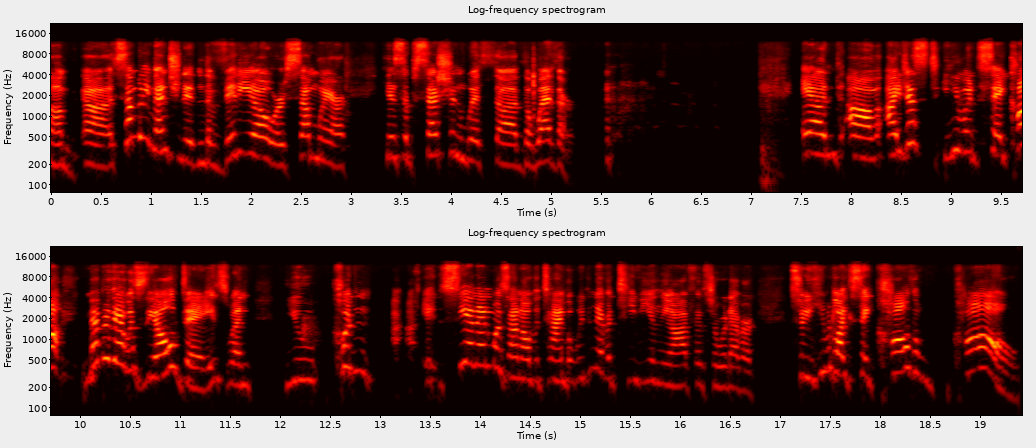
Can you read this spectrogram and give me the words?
um, uh, somebody mentioned it in the video or somewhere his obsession with uh, the weather and um, i just he would say call remember that was the old days when you couldn't uh, it, cnn was on all the time but we didn't have a tv in the office or whatever so he would like say, call the call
